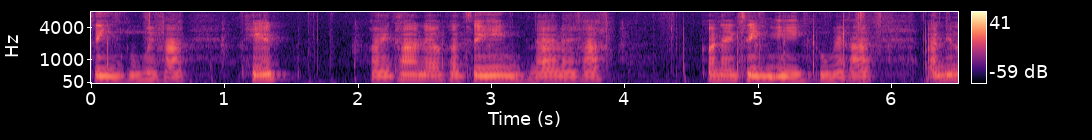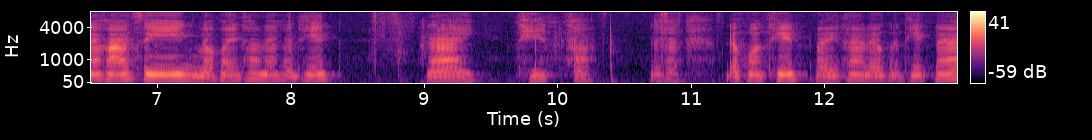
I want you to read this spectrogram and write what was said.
จริงถูกไหมคะเท็จไปถ้าแล้วกับจริงได้อะไรคะก็ได้จริงอีกถูกไหมคะอันนี้นะคะจริงแล้วไปถ้าแล้วกับเท็จได้เท็จค่ะนะคะแล้วพอเท็จไปถ้าแล้วกับเท็จได้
